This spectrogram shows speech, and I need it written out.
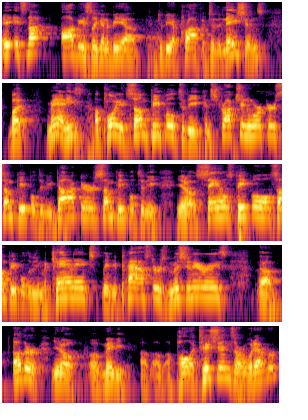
It's not obviously going to be a to be a prophet to the nations, but man, He's appointed some people to be construction workers, some people to be doctors, some people to be you know salespeople, some people to be mechanics, maybe pastors, missionaries uh, other, you know, uh, maybe uh, uh, politicians or whatever.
